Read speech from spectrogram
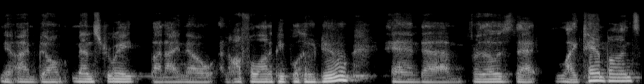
you know, I don't menstruate, but I know an awful lot of people who do. And um, for those that like tampons,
